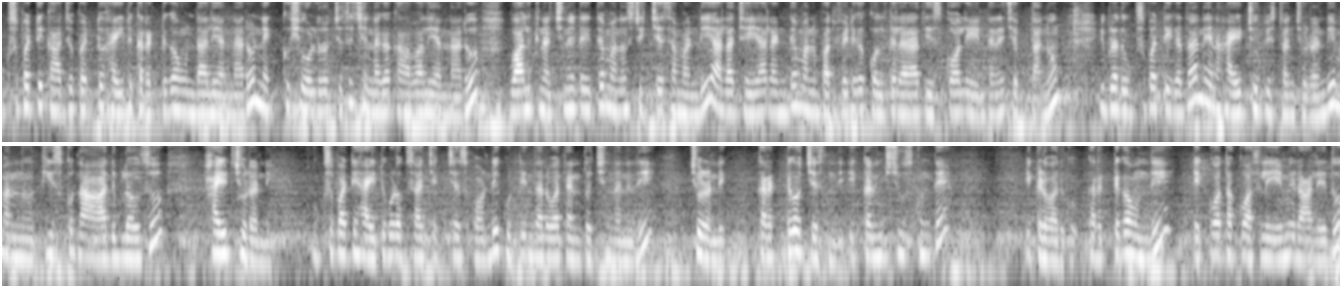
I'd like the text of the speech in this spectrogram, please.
ఉక్స్ పట్టి కాజపట్టు హైట్ కరెక్ట్గా ఉండాలి అన్నారు. నెక్ షోల్డర్ వచ్చేసి చిన్నగా కావాలి అన్నారు. వాళ్ళకి నచ్చినట్టయితే మనం స్టిచ్ చేసామండి. అలా చేయాలంటే మనం పర్ఫెక్ట్గా కొలతలు ఎలా తీసుకోవాలి ఏంటనే చెప్తాను. ఇప్పుడు అది ఉక్స్ పట్టి కదా నేను హైట్ చూపిస్తాను చూడండి. మనం తీసుకున్న ఆది బ్లౌజు హైట్ చూడండి. బుక్స్ పట్టి హైట్ కూడా ఒకసారి చెక్ చేసుకోండి. కుట్టిన తర్వాత ఎంత వచ్చిందనేది చూడండి. కరెక్ట్గా వచ్చేసింది. ఇక్కడ నుంచి చూసుకుంటే ఇక్కడ వరకు కరెక్ట్గా ఉంది. ఎక్కువ తక్కువ అసలు ఏమీ రాలేదు.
